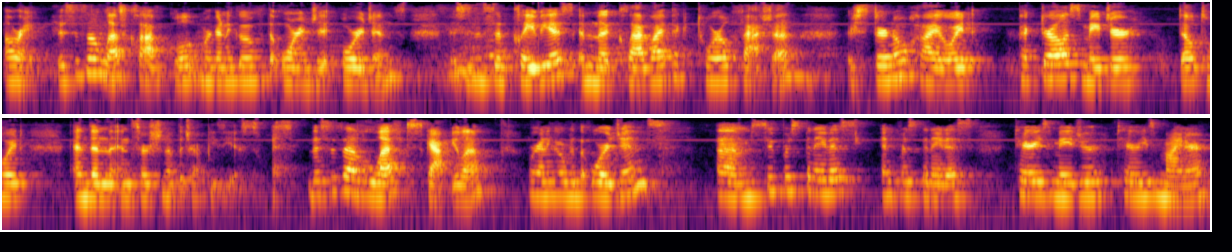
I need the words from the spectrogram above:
All right, this is the left clavicle, and we're gonna go over the origins. This is the subclavius and the clavipectoral fascia. There's sternohyoid, pectoralis major, deltoid, and then the insertion of the trapezius. This is a left scapula. We're gonna go over the origins. Um, supraspinatus, infraspinatus, teres major, teres minor,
